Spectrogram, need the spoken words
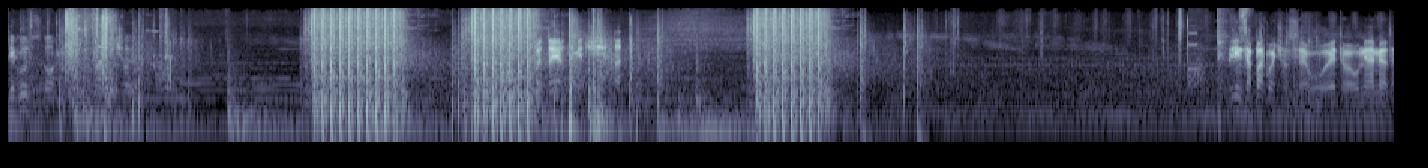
Бегут с. Ладно, человек. Запас кончился у этого, у миномета.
